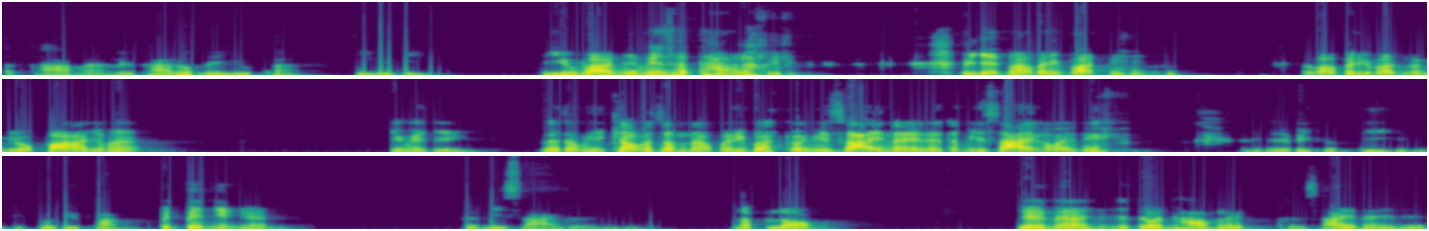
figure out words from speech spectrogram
ศรัทธามากเลยพระรูปไหนอยู่ป่าจริงจริงอยู่บ้านยังไม่ศรัทธาเลยไม่ใช่พระปฏิบัตินี่ แต่ว่าปฏิบัติต้องอยู่ป่าใช่ไหมจริงไม่จริง แล้วต้องมีคำว่าสำนักปฏิบัติก็มีสายไหนเลยถ้ามีสายเข้าไว้นี่อันนี้ไม่ได้ไปโจมตีกันที่พูดให้ฟัง เป็นเป็นอย่างนั้น ถ้ามีสายด้วย รับรอง เจอหน้าฉันจะโดนถามเลยท่านสายไหนเนี่ย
